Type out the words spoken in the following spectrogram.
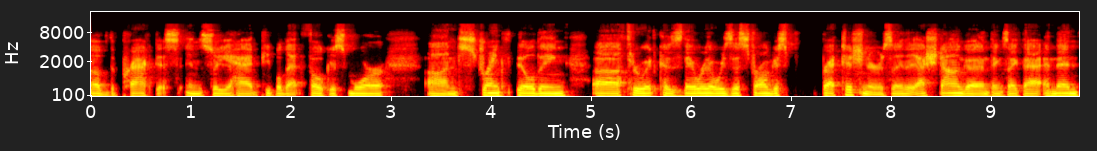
of the practice. And so you had people that focus more on strength building uh, through it because they were always the strongest practitioners, like the Ashtanga and things like that. And then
